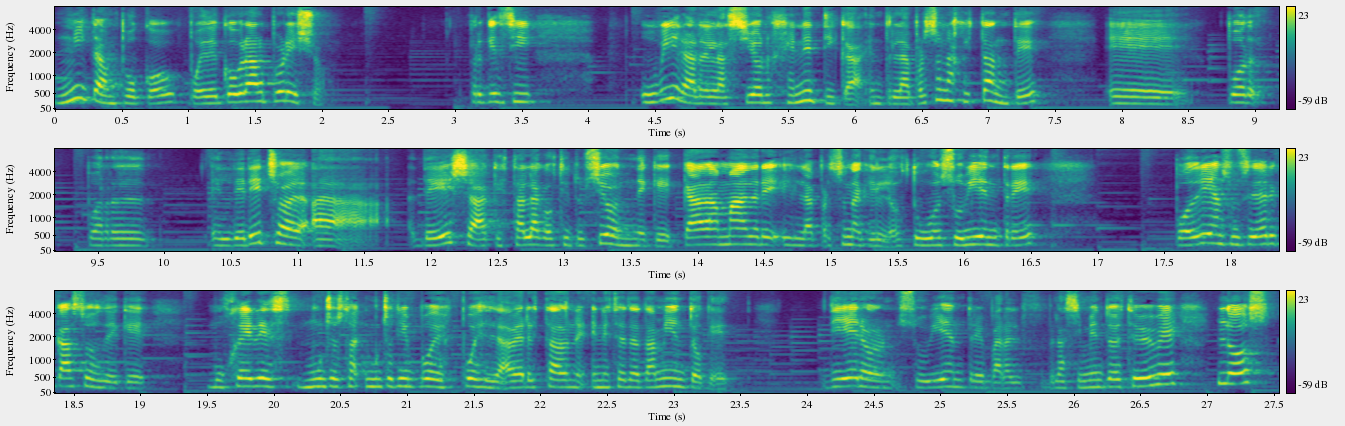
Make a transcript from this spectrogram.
ni tampoco puede cobrar por ello. Porque si hubiera relación genética entre la persona gestante, eh, por, por el derecho de ella, que está la Constitución, de que cada madre es la persona que lo tuvo en su vientre, podrían suceder casos de que mujeres mucho, tiempo después de haber estado en este tratamiento, que dieron su vientre para el nacimiento de este bebé, los...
